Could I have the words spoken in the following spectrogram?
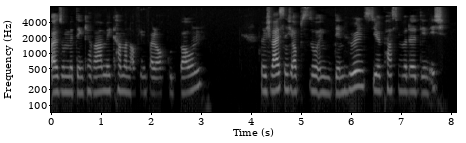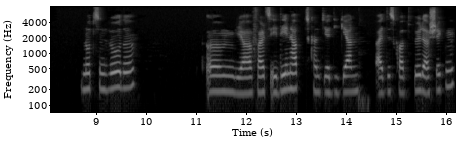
also mit den Keramik kann man auf jeden Fall auch gut bauen. Ich weiß nicht, ob es so in den Höhlenstil passen würde, den ich nutzen würde. Ähm, ja, falls ihr Ideen habt, könnt ihr die gern bei Discord Bilder schicken.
